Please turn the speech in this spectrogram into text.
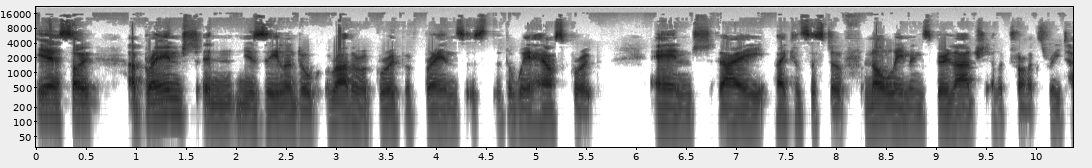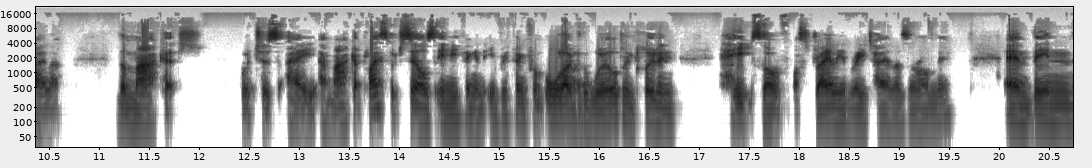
Yeah, so a brand in New Zealand, or rather a group of brands, is the Warehouse Group. And they, they consist of Noel Leeming's very large electronics retailer, The Market, which is a, a marketplace which sells anything and everything from all over the world, including heaps of Australian retailers are on there. And then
